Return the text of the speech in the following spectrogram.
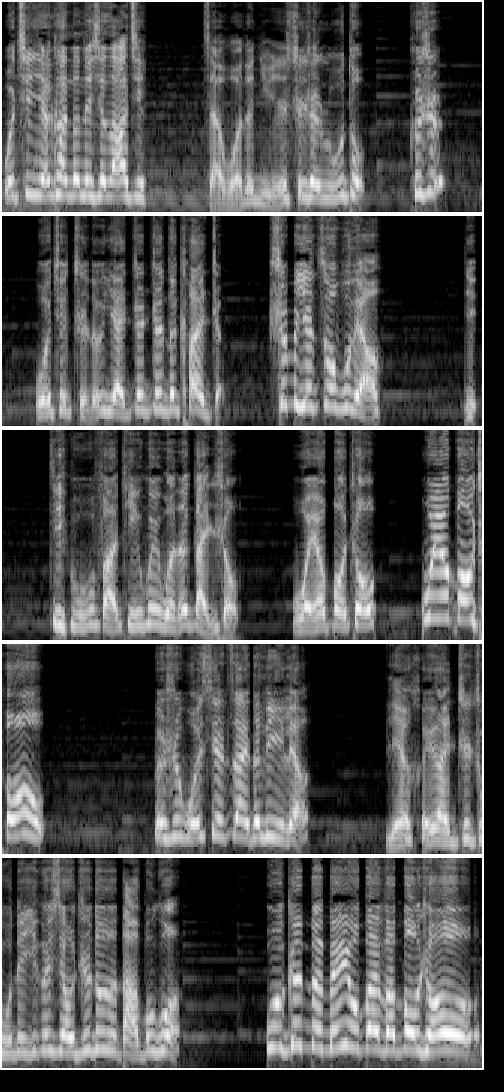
我亲眼看到那些垃圾在我的女人身上蠕动，可是我却只能眼睁睁的看着，什么也做不了。你，你无法体会我的感受。我要报仇，我要报仇。可是我现在的力量。连黑暗之主的一个小指头都打不过，我根本没有办法报仇。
